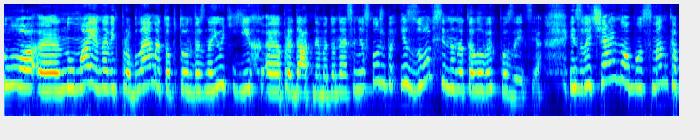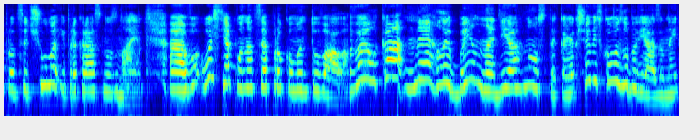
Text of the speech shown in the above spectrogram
хто е, ну має навіть проблеми, тобто визнають їх е, придатними до несення служби і зовсім не на тилових позиціях. І звичайно, омбудсменка про це чула і прекрасно знає. Е, ось як вона це прокоментувала. ВЛК не глибинна діагностика. Якщо військовозобов'язаний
